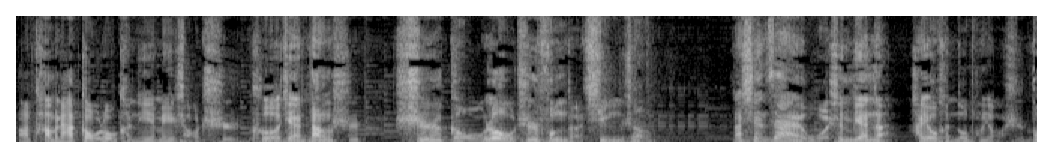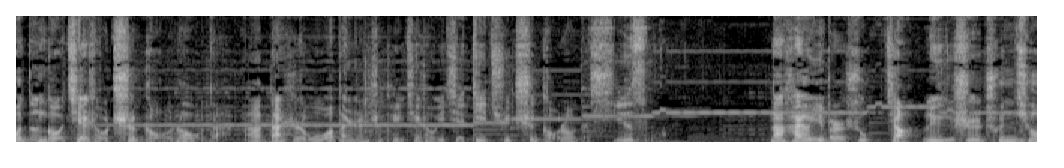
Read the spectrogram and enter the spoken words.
啊，他们俩狗肉肯定也没少吃，可见当时食狗肉之风的兴盛。那现在我身边呢，还有很多朋友是不能够接受吃狗肉的啊，但是我本人是可以接受一些地区吃狗肉的习俗。那还有一本书叫《吕氏春秋》，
